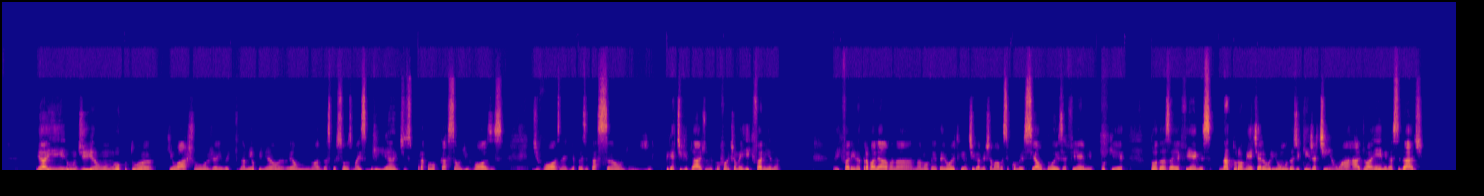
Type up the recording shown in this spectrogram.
E aí, um dia, um locutor, que eu acho hoje ainda, na minha opinião, é uma das pessoas mais brilhantes para colocação de vozes, de voz, né, de apresentação, de, de criatividade no microfone, chama Henrique Farina. Henrique Farina trabalhava na, na 98, que antigamente chamava-se Comercial 2 FM, porque todas as FMs naturalmente eram oriundas de quem já tinha uma rádio AM na cidade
